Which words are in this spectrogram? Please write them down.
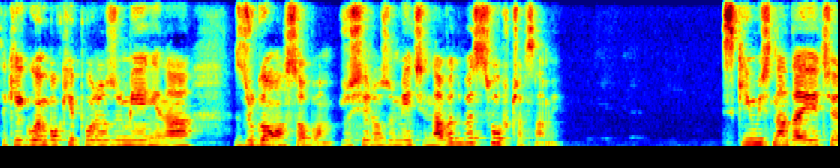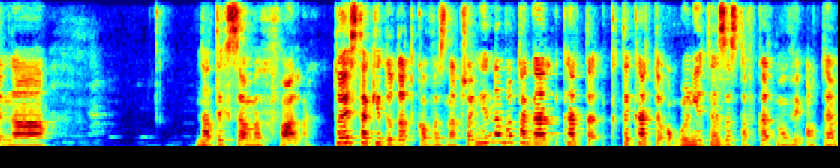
Takie głębokie porozumienie na, z drugą osobą, że się rozumiecie, nawet bez słów czasami. Z kimś nadajecie na, na tych samych falach. To jest takie dodatkowe znaczenie, no bo ta karta, te karty, ogólnie ten zestaw kart mówi o tym,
